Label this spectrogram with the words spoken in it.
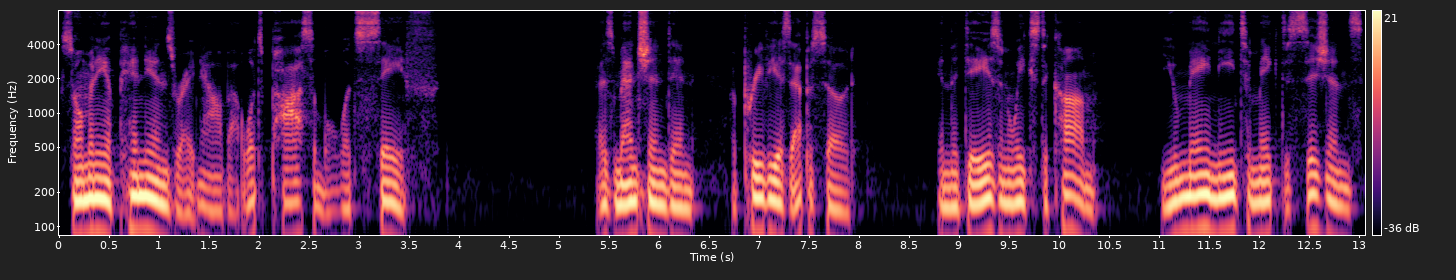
So many opinions right now about what's possible, what's safe. As mentioned in a previous episode, in the days and weeks to come, you may need to make decisions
